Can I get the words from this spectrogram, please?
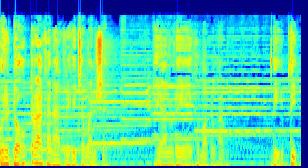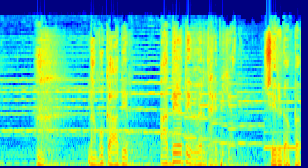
ഒരു ഡോക്ടറാക്കാൻ ആഗ്രഹിച്ച മനുഷ്യൻ അയാളുടെ ഏക മകളാണ് ദീപ്തി. നമുക്കാദ്യം അദ്ദേഹത്തെ വിവരം ധരിപ്പിക്കാം. ശരി ഡോക്ടർ.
